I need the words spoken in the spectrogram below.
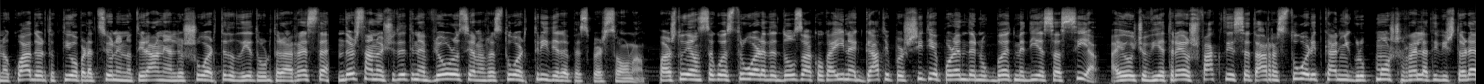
në kuadër të këtij operacioni në Tiranë janë lëshuar tetëdhjetë urdhërarreste, ndërsa në qytetin e Vlorës janë arrestuar tridhjetë e pesë persona. Po ashtu janë sekuestruar edhe doza kokaine gati për shitje, por ende nuk bëhet me dije sasia. Ajo që vihet re është fakti se të arrestuarit kanë një grupmoshë relativisht të re,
